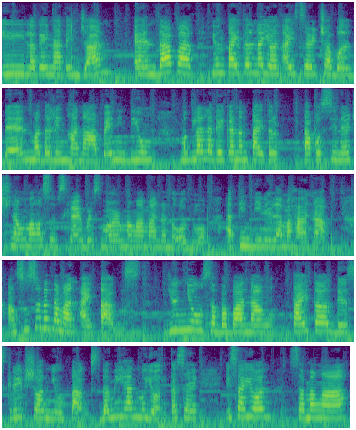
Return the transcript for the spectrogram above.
Ilagay natin dyan. And dapat, yung title na yon ay searchable din, madaling hanapin, hindi yung maglalagay ka ng title tapos sinerch ng mga subscribers mo or mga manonood mo at hindi nila mahanap. Ang susunod naman ay tags. Yun yung sa baba ng title, description, yung tags. Damihan mo yon kasi isa yon sa mga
